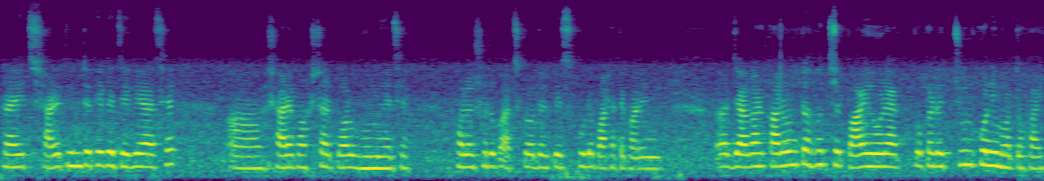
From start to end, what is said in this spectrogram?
প্রায় সাড়ে তিনটে থেকে জেগে আছে। সাড়ে পাঁচটার পর ঘুমিয়েছে। ফলস্বরূপ আজকে ওদেরকে স্কুলে পাঠাতে পারিনি। জাগার কারণটা হচ্ছে পায়ে ওর এক প্রকারের চুলকনি মতো হয়।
